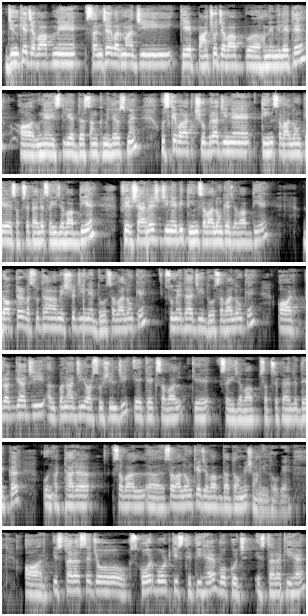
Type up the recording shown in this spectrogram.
जिनके जवाब में संजय वर्मा जी के पाँचों जवाब हमें मिले थे और उन्हें इसलिए 10 अंक मिले उसमें। उसके बाद शुभ्रा जी ने तीन सवालों के सबसे पहले सही जवाब दिए, फिर शैलेश जी ने भी तीन सवालों के जवाब दिए, डॉक्टर वसुधा मिश्र जी ने दो सवालों के, सुमेधा जी दो सवालों के और प्रज्ञा जी, अल्पना जी और सुशील जी एक एक सवाल के सही जवाब सबसे पहले देकर उन 18 सवाल सवालों के जवाबदाताओं में शामिल हो गए। और इस तरह से जो स्कोर बोर्ड की स्थिति है, वो कुछ इस तरह की है।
